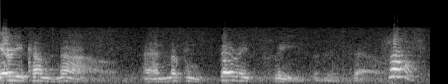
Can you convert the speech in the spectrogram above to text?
Here he comes now, and looking very pleased with himself. Flash!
